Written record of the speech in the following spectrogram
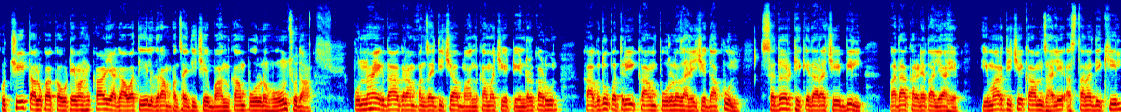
कुच्ची तालुका कवटे महाकाळ या गावातील ग्रामपंचायतीचे बांधकाम पूर्ण होऊनसुद्धा पुन्हा एकदा ग्रामपंचायतीच्या बांधकामाचे टेंडर काढून कागदोपत्री काम पूर्ण झाल्याचे दाखवून सदर ठेकेदाराचे बिल अदा करण्यात आले आहे. इमारतीचे काम झाले असताना देखील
